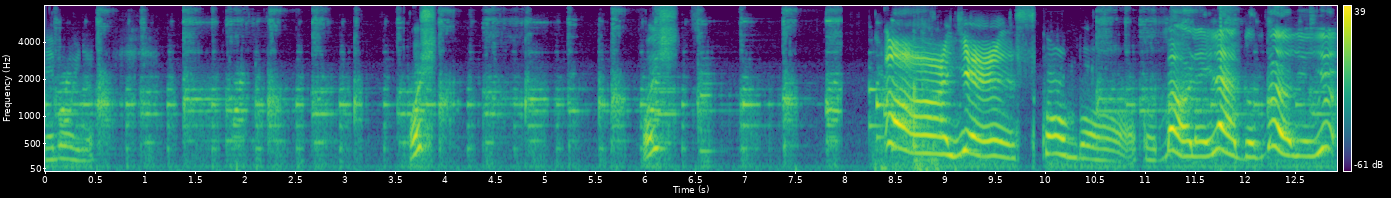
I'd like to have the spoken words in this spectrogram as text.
BB oyunu. Hoş. Hoş. Ah yes! Combo. Combo leyla combo leyla.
